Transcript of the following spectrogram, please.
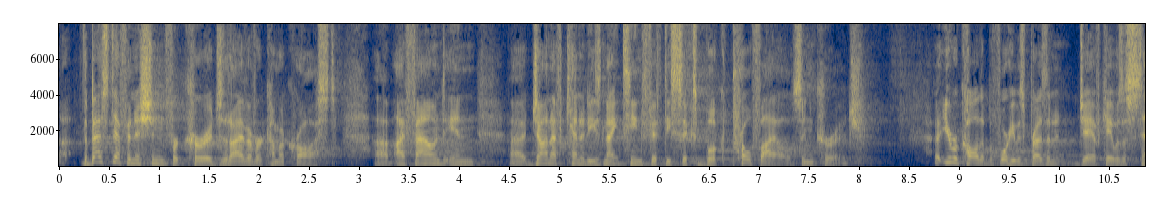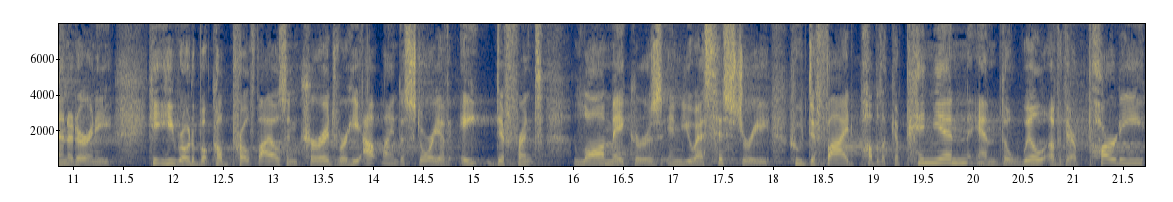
Uh, the best definition for courage that I've ever come across, uh, I found in uh, John F. Kennedy's 1956 book, Profiles in Courage. Uh, you recall that before he was president, JFK was a senator, and he, he, he, wrote a book called Profiles in Courage, where he outlined the story of eight different lawmakers in U.S. history who defied public opinion and the will of their party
